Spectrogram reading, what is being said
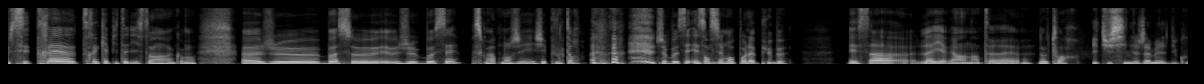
c'est très très capitaliste hein, comment euh, je bosse euh, je bossais parce que maintenant j'ai j'ai plus le temps je bossais essentiellement pour la pub et ça là il y avait un intérêt euh, notoire Et tu signais jamais, du coup.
